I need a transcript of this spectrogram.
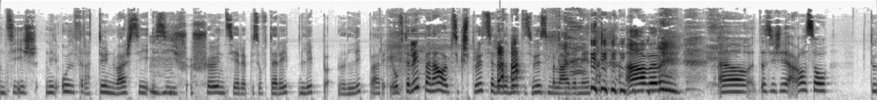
und sie ist nicht ultra dünn, weißt sie, sie ist schön, sie hat etwas auf der Rip- Lippe, Lippe, auf der Lippe auch, ob sie gespritzt hat oder nicht, das wissen wir leider nicht. Aber äh, das ist ja auch so, du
